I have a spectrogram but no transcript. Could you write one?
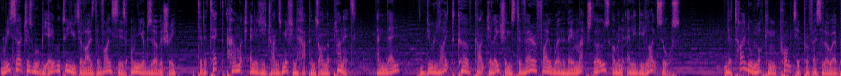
Researchers will be able to utilize devices on the observatory to detect how much energy transmission happens on the planet, and then do light curve calculations to verify whether they match those of an LED light source. The tidal locking prompted Professor Loeb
